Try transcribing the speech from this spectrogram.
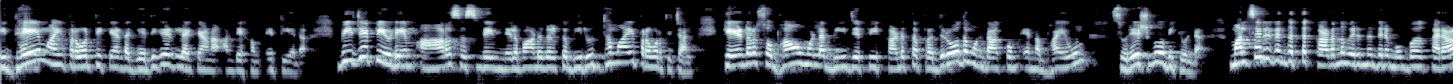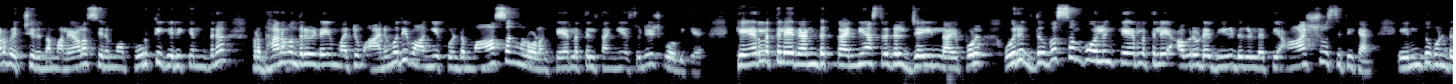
വിധേയമായി പ്രവർത്തിക്കേണ്ട ഗതികേടിലേക്കാണ് അദ്ദേഹം എത്തിയത്. ബി ജെ പിയുടെയും ആർ എസ് എസിന്റെയും നിലപാടുകൾക്ക് വിരുദ്ധമായി പ്രവർത്തിച്ചാൽ കേഡർ സ്വഭാവമുള്ള ബി ജെ പി കടുത്ത പ്രതിരോധമുണ്ടാക്കും എന്ന ഭയവും സുരേഷ് ഗോപിക്കുണ്ട്. മത്സര രംഗത്ത് കടന്നു വരുന്നതിന് മുമ്പ് കരാർ വെച്ചിരുന്ന മലയാള സിനിമ പൂർത്തീകരിക്കുന്നതിന് പ്രധാനമന്ത്രിയുടെയും മറ്റും അനുമതി വാങ്ങിക്കൊണ്ട് മാസങ്ങളോളം കേരളത്തിൽ തങ്ങിയ സുരേഷ് ഗോപിക്ക് കേരളത്തിലെ രണ്ട് കന്യാസ്ത്രീകൾ ജയിലിലായപ്പോൾ ഒരു ദിവസം പോലും കേരളത്തിലെ അവരുടെ വീടുകളിലെത്തി ആശ്വസിപ്പിക്കാൻ എന്തുകൊണ്ട്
